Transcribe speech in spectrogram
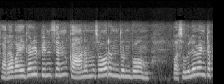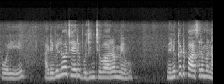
కరవైగల్ పిన్సెన్ కానం సోరుందుంబోం. పశువుల వెంట పోయి అడవిలో చేరి భుజించేవారం మేము. వెనుకటి పాశ్రమన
